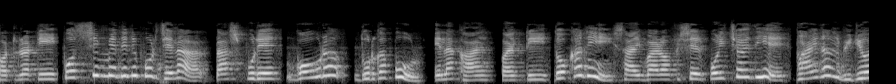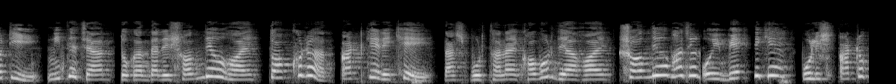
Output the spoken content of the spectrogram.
ঘটনাটি পশ্চিম মেদিনীপুর জেলার দাসপুরে গৌড়া দুর্গাপুর এলাকায়। কয়েকটি দোকানি সাইবার অফিসের পরিচয় দিয়ে ভাইরাল ভিডিওটি নিতে চান। দোকানদারের সন্দেহ হয়, তৎক্ষণাৎ আটকে রেখে দাসপুর থানায় খবর দেওয়া হয়। সন্দেহভাজন ওই ব্যক্তিকে পুলিশ আটক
